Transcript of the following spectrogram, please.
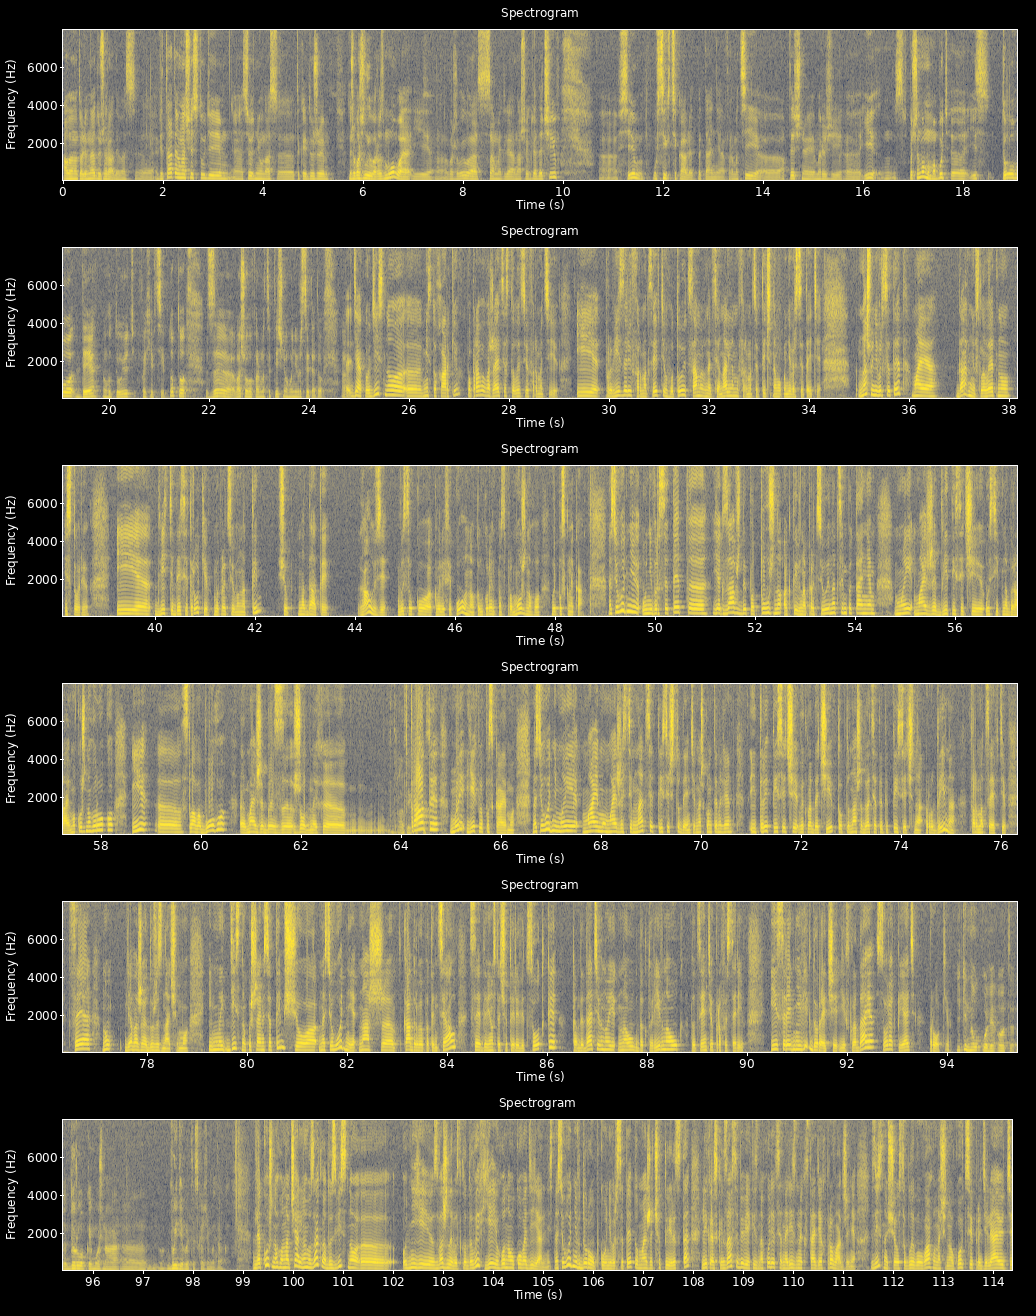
Алла Анатоліївна, я дуже радий вас е, вітати в нашій студії. Е, Сьогодні у нас така дуже, дуже важлива розмова і е, важлива саме для наших глядачів. Е, Всім усіх цікавлять питання фармації, е, аптечної мережі. Е, І почнемо, мабуть, е, із того, де готують фахівців, тобто з вашого фармацевтичного університету. Е, Дякую. Дійсно, е, місто Харків по праву вважається столицею фармації. І провізорів, фармацевтів готують саме в Національному фармацевтичному університеті. Наш університет має давню славетну історію. І 210 років ми працюємо над тим, щоб надати галузі висококваліфікованого, конкурентноспроможного випускника. На сьогодні університет, е, як завжди, потужно, активно працює над цим питанням. Ми майже 2000 осіб набираємо кожного року, і е, слава Богу, е, майже без жодних втрати ми їх випускаємо. На сьогодні ми маємо майже 17 тисяч студентів, наш контингент, і 3 тисячі викладачів, тобто наша 20-тисячна родина фармацевтів. Це, ну, я вважаю, дуже значимо. І ми дійсно пишаємося тим, що на сьогодні наш е, кадровий потенціал це 94% кандидатів наук, докторів наук, доцентів, професорів. І середній вік, до речі, їх складає 45 років. Які наукові от доробки можна е, виділити, скажімо так? Для кожного навчального закладу, звісно, е, однією з важливих складових є його наукова діяльність. На сьогодні в доробку університету майже 400 лікарських засобів, які знаходяться на різних стадіях впровадження. Звісно, що особливу увагу наші науковці приділяють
